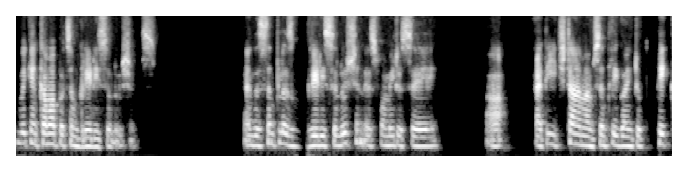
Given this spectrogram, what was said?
we can come up with some greedy solutions. And the simplest greedy solution is for me to say, uh, at each time, I'm simply going to pick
